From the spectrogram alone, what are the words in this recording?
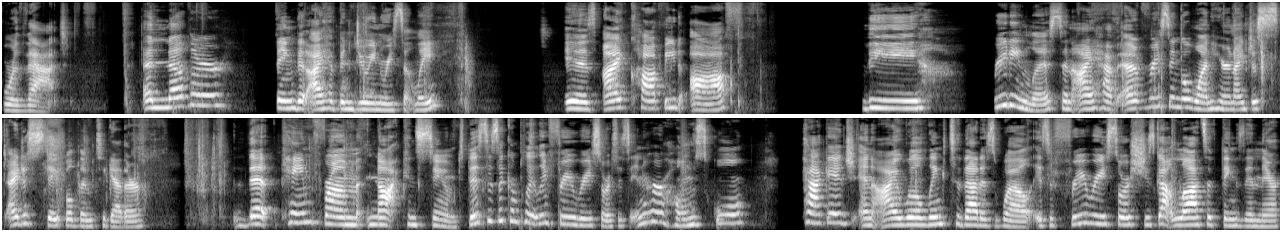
for that. Another thing that I have been doing recently is I copied off the reading list and I have every single one here and I just I just stapled them together that came from Not Consumed. This is a completely free resource. It's in her homeschool package and I will link to that as well. It's a free resource. She's got lots of things in there,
